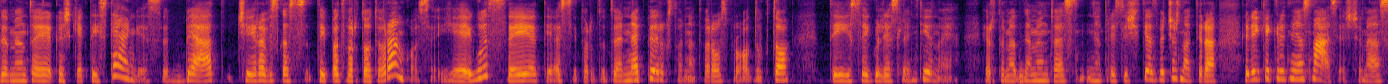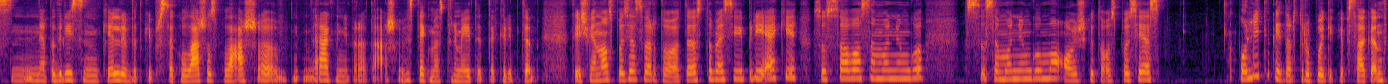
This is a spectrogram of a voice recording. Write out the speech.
gamintojai kažkiek tai stengiasi bet čia yra viskas taip pat vartotojo rankose. Jeigu jisai atėjęs į parduotuvę nepirks to netvaraus produkto tai jisai gulės lentynoje. Ir tuomet gamintojas neturės išeities. Bet čia žinot yra reikia kritinės masės. Čia mes nepadarysim keli bet kaip aš sakau lašas po lašo ir akmenį pratašo vis tiek mes turime eiti ta kryptim. Tai iš vienos pusės vartotojas stumiasi į priekį su savo sąmoningu su sąmoningumu o iš kitos pusės politikai dar truputį kaip sakant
